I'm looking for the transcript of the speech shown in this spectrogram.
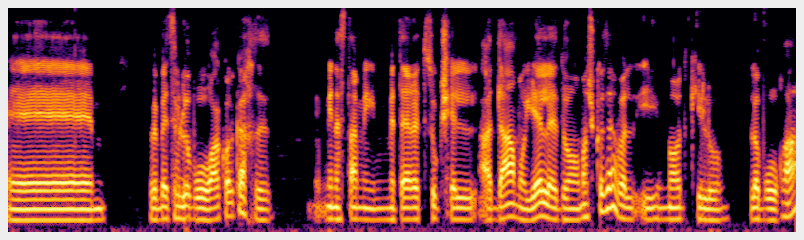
אה, ובעצם לא ברורה כל כך, זה מן הסתם היא מתארת סוג של אדם או ילד או משהו כזה, אבל היא מאוד כאילו לא ברורה.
